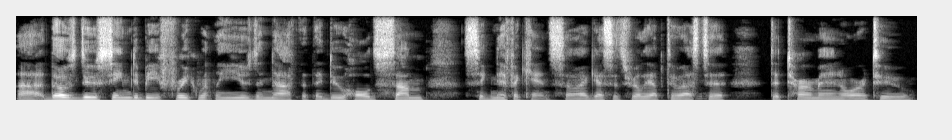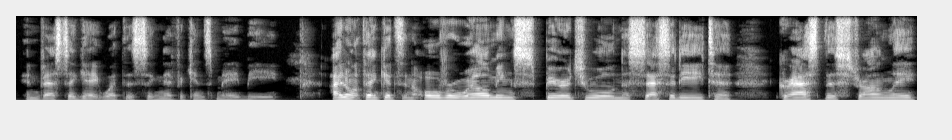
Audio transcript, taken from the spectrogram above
Uh, those do seem to be frequently used enough that they do hold some significance. So I guess it's really up to us to determine or to investigate what the significance may be. I don't think it's an overwhelming spiritual necessity to grasp this strongly,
